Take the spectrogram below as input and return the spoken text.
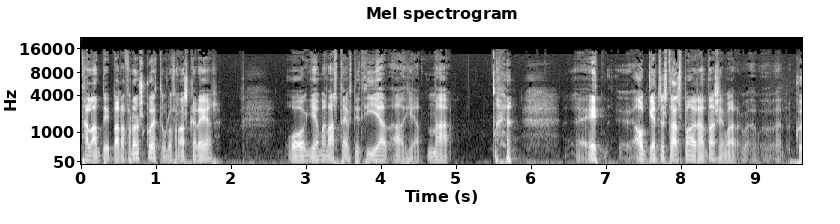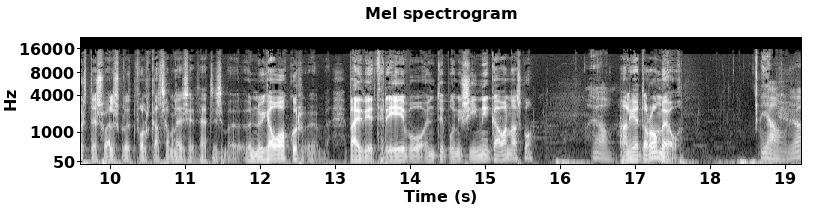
talandi bara fransku, þetta voru franskar eigar og ég man alltaf eftir því að, að hérna einn ágættu starfsmæður hann sem var kurtis og elskulut fólk alls saman þessi, þetta sem unnu hjá okkur bæði við trif og undirbúin í síning af hann sko já. hann hétt Romeo já, já.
